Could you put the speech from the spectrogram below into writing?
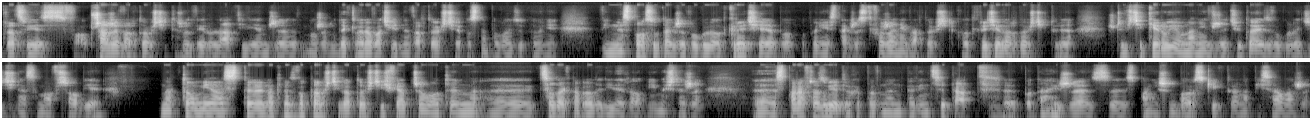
pracuję w obszarze wartości też od wielu lat i wiem, że możemy deklarować jedne wartości, a postępować zupełnie w inny sposób, także w ogóle odkrycie, bo, to nie jest tak, że stworzenie wartości, tylko odkrycie wartości, które rzeczywiście kierują nami w życiu, to jest w ogóle dziedzina sama w sobie. Natomiast, e, natomiast wartości, wartości świadczą o tym, e, co tak naprawdę lider robi. Myślę, że e, sparafrazuję trochę pewien, pewien cytat, e, bodajże z, z pani Szymborskiej, która napisała, że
